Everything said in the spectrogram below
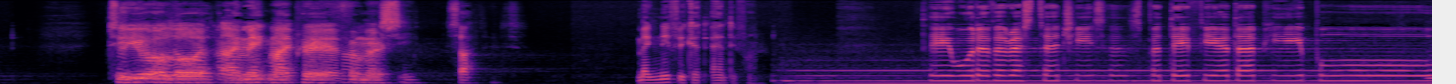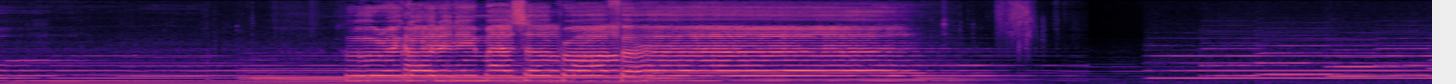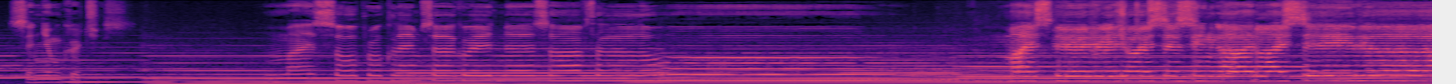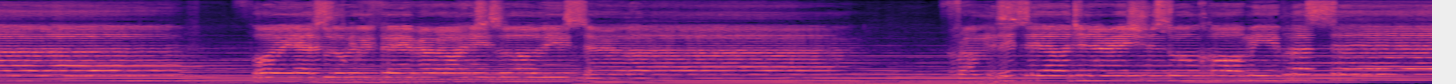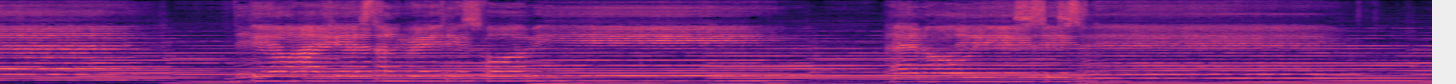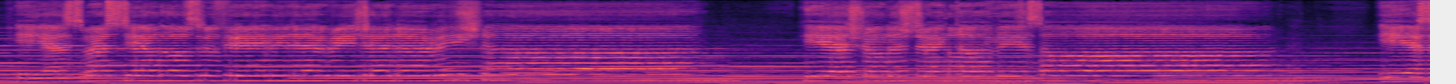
To you, O Lord, I make my prayer for mercy. Satis. Magnificat antiphon. They would have arrested Jesus, but they feared the people. Who regarded him as a prophet. In God, my Savior. For he has looked with favor on his holy servant.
